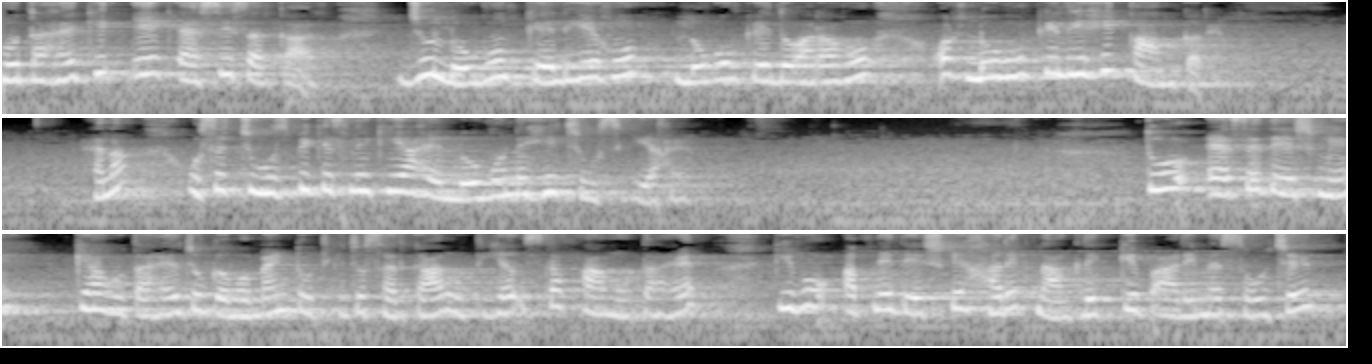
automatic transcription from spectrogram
होता है कि एक ऐसी सरकार जो लोगों के लिए हो, लोगों के द्वारा हो और लोगों के लिए ही काम करे। है ना? उसे चूज़ भी किसने किया है? लोगों ने ही चूज़ किया है। तो ऐसे देश में क्या होता है? जो गवर्नमेंट होती है, जो सरकार होती है, उसका काम होता है कि वो अपने देश के हर एक नागरिक के बारे में सोचे,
